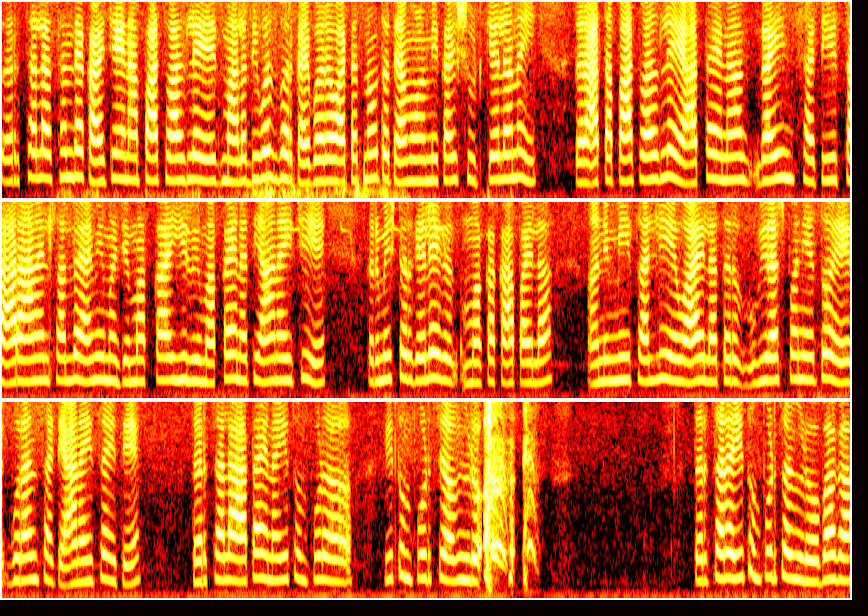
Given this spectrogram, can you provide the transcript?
तर चला संध्याकाळचे आहे ना पाच वाजले मला दिवसभर काय बरं वाटत नव्हतं त्यामुळं मी काही शूट केलं नाही. तर आता पाच वाजले आता आहे ना गाईंसाठी चारा आणायला चाललो आहे आम्ही. म्हणजे मका हिरवी मका आहे ना ती आणायची आहे. तर मिस्टर गेले मका कापायला. आणि मी चालली आहे व्हायला. तर विराज पण येतो आहे गुरांसाठी आणायचं आहे ते. तर चला आता आहे ना इथून पुढं इथून पुढचा व्हिडिओ. तर चला इथून पुढचा व्हिडिओ बघा.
